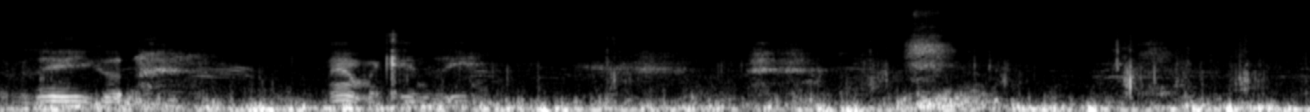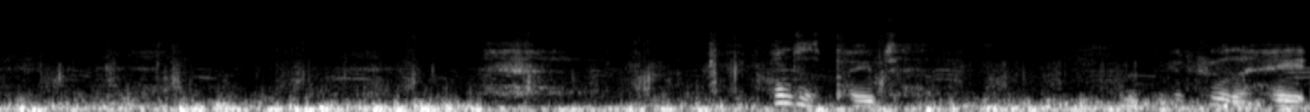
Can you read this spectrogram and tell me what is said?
Over there you got Mount Mackenzie. I'm just pooped. I can feel the heat.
